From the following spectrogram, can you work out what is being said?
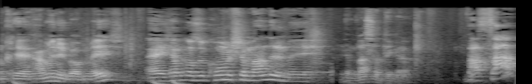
Okay, haben wir denn überhaupt Milch? Ey, ich habe nur so komische Mandelmilch. Nimm Wasser, Digga. Wasser?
